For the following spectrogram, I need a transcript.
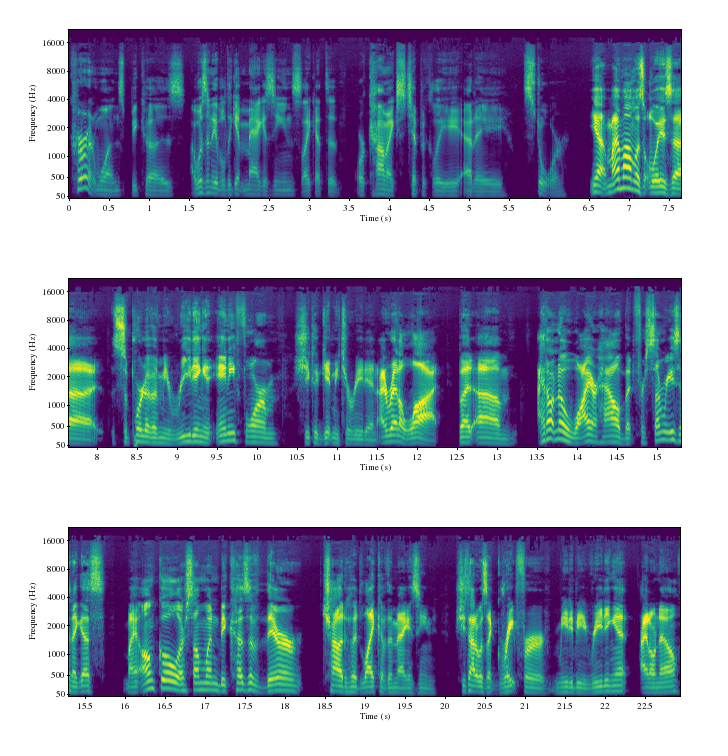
current ones because i wasn't able to get magazines like at the or comics typically at a store Yeah, my mom was always uh, supportive of me reading in any form she could get me to read in. I read a lot, but um, I don't know why or how, but for some reason, I guess my uncle or someone, because of their childhood like of the magazine, she thought it was like great for me to be reading it. I don't know.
